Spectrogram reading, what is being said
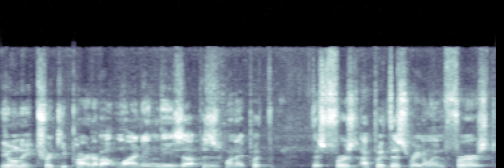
The only tricky part about lining these up is when I put this first, I put this rail in first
